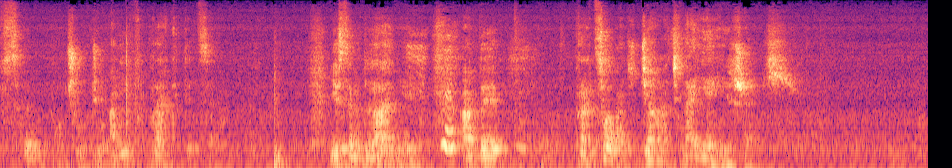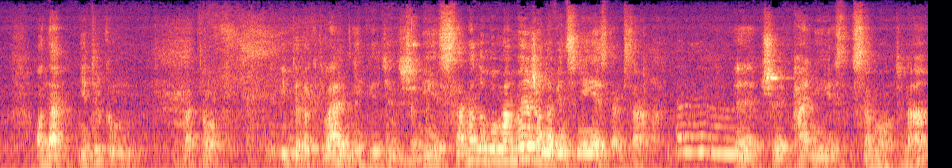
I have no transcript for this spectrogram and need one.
w swym poczuciu, ale i w praktyce. Jestem dla niej, aby pracować, działać na jej rzecz. Ona nie tylko ma to intelektualnie wiedzieć, że nie jest sama, no bo ma męża, no więc nie jestem sama. Y, Czy pani jest samotna?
